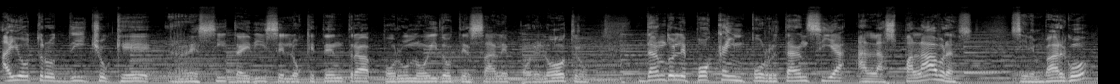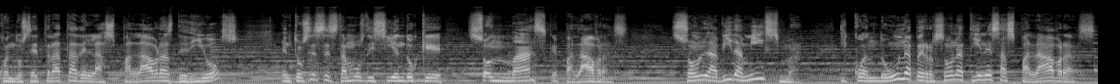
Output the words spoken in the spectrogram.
Hay otro dicho que recita y dice, lo que te entra por un oído te sale por el otro, dándole poca importancia a las palabras. Sin embargo, cuando se trata de las palabras de Dios, entonces estamos diciendo que son más que palabras, son la vida misma. Y cuando una persona tiene esas palabras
